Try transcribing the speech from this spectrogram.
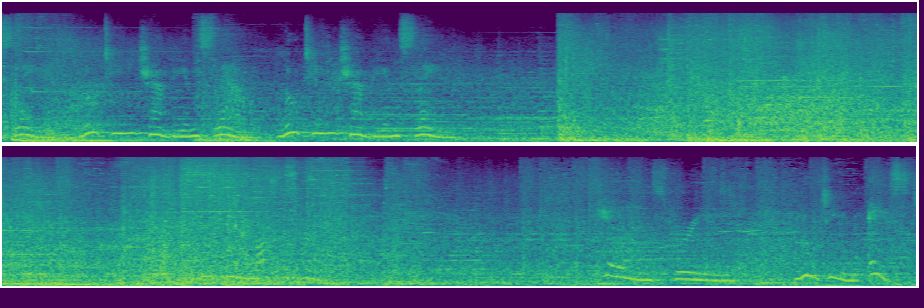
Slain. Blue team champion slain. Blue team champion slain. Killing spree. Blue team aced.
